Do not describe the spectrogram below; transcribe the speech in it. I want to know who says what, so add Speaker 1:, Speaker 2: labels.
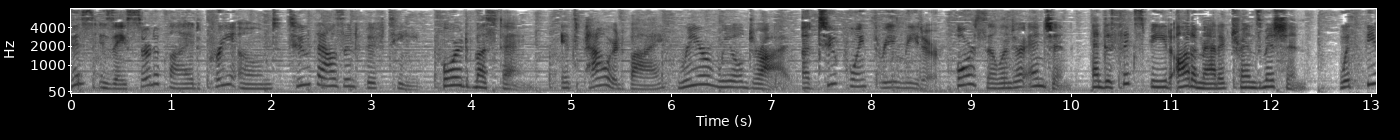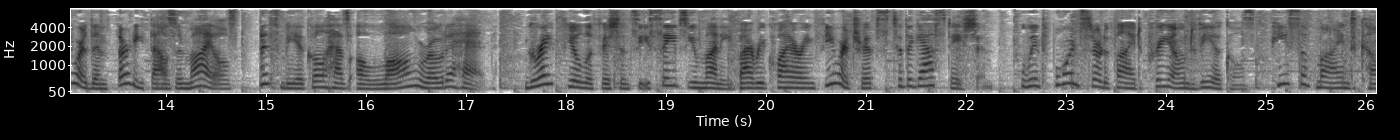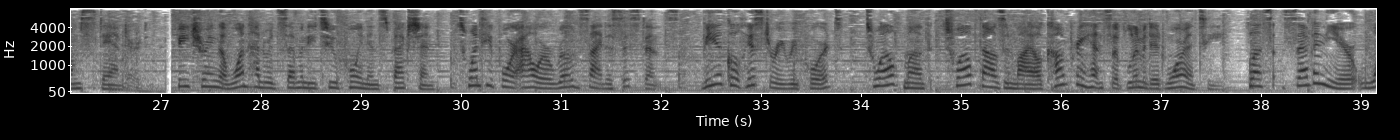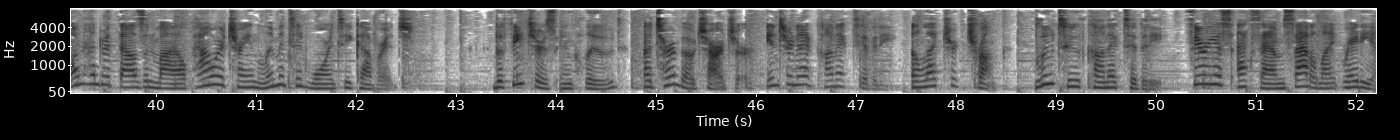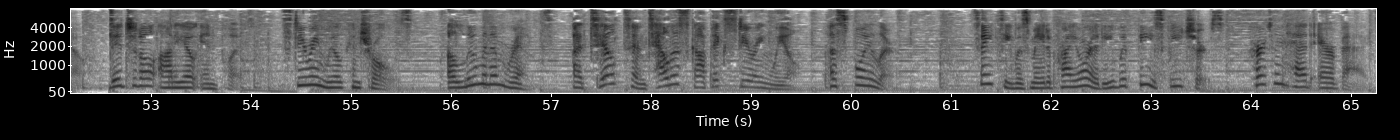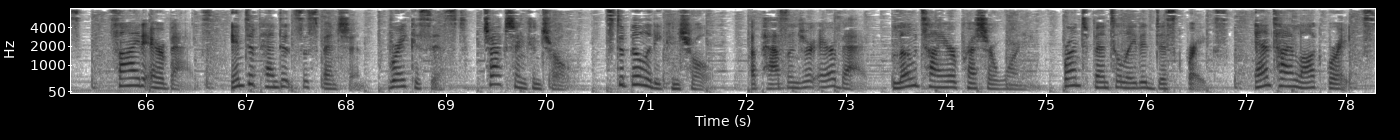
Speaker 1: This is a certified pre-owned 2015 Ford Mustang. It's powered by rear-wheel drive, a 2.3-liter four-cylinder engine, and a six-speed automatic transmission. With fewer than 30,000 miles, this vehicle has a long road ahead. Great fuel efficiency saves you money by requiring fewer trips to the gas station. With Ford certified pre-owned vehicles, peace of mind comes standard. Featuring a 172 point inspection, 24 hour roadside assistance, vehicle history report, 12 month, 12,000 mile comprehensive limited warranty, plus 7 year, 100,000 mile powertrain limited warranty coverage. The features include a turbocharger, internet connectivity, electric trunk, Bluetooth connectivity, Sirius XM satellite radio, digital audio input, steering wheel controls, aluminum rims, a tilt and telescopic steering wheel, a spoiler. Safety was made a priority with these features. Curtain head airbags, side airbags, independent suspension, brake assist, traction control, stability control, a passenger airbag, low tire pressure warning, front ventilated disc brakes, anti-lock brakes.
